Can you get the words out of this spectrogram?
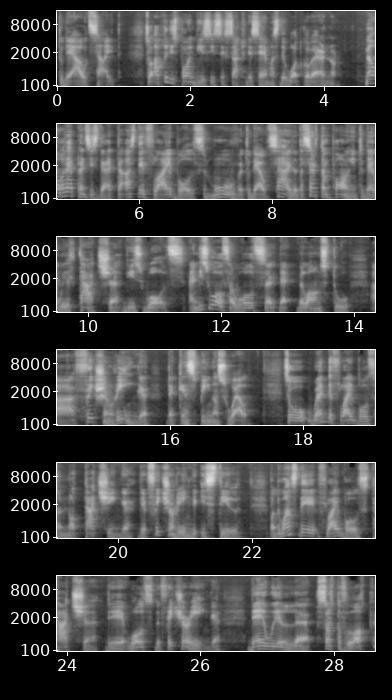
to the outside. So up to this point this is exactly the same as the watt governor. Now what happens is that as the fly balls move to the outside, at a certain point they will touch these walls. And these walls are walls that belongs to a friction ring that can spin as well. So when the fly balls are not touching, the friction ring is still. But once the fly balls touch the walls, the friction ring, they will uh, sort of lock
